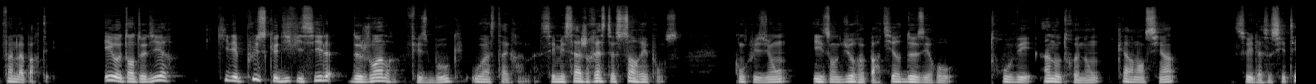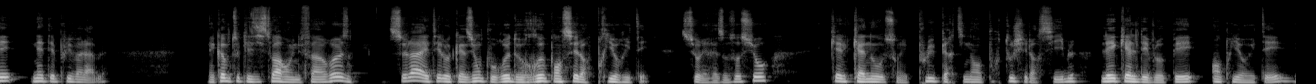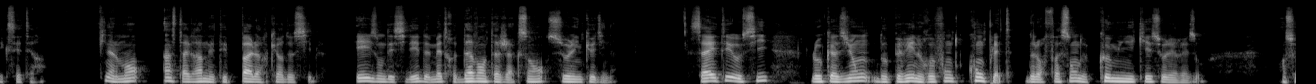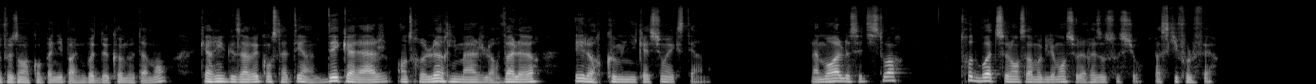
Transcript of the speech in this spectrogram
Fin de l'aparté. Et autant te dire qu'il est plus que difficile de joindre Facebook ou Instagram. Ces messages restent sans réponse. Conclusion, ils ont dû repartir de zéro, trouver un autre nom, car l'ancien, celui de la société, n'était plus valable. Mais comme toutes les histoires ont une fin heureuse, cela a été l'occasion pour eux de repenser leurs priorités sur les réseaux sociaux, quels canaux sont les plus pertinents pour toucher leurs cibles, lesquels développer en priorité, etc. Finalement, Instagram n'était pas leur cœur de cible, et ils ont décidé de mettre davantage accent sur LinkedIn. Ça a été aussi l'occasion d'opérer une refonte complète de leur façon de communiquer sur les réseaux, en se faisant accompagner par une boîte de com notamment, car ils avaient constaté un décalage entre leur image, leur valeur et leur communication externe. La morale de cette histoire? Trop de boîtes se lancent aveuglément sur les réseaux sociaux, parce qu'il faut le faire.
